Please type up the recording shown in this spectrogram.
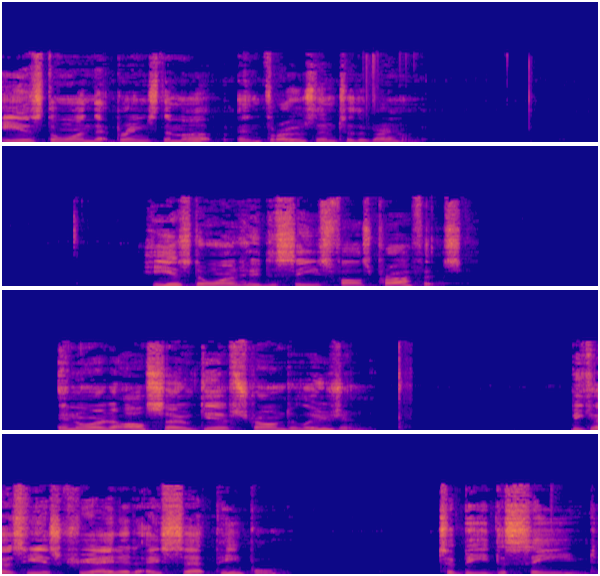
He is the one that brings them up and throws them to the ground. He is the one who deceives false prophets in order to also give strong delusion because he has created a set people to be deceived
